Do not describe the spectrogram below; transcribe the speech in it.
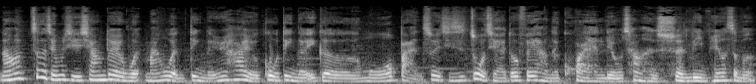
然后这个节目其实相对稳蛮稳定的，因为它有固定的一个模板，所以其实做起来都非常的快，很流畅，很顺利，没有什么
